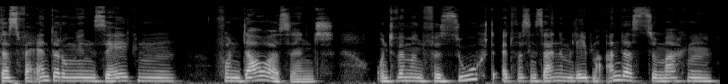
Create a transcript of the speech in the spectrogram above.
dass Veränderungen selten von Dauer sind. Und wenn man versucht, etwas in seinem Leben anders zu machen,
